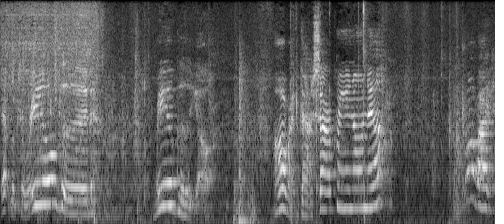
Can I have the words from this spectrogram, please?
That looks real good. Real good y'all. All right got our sour cream on there. All right.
